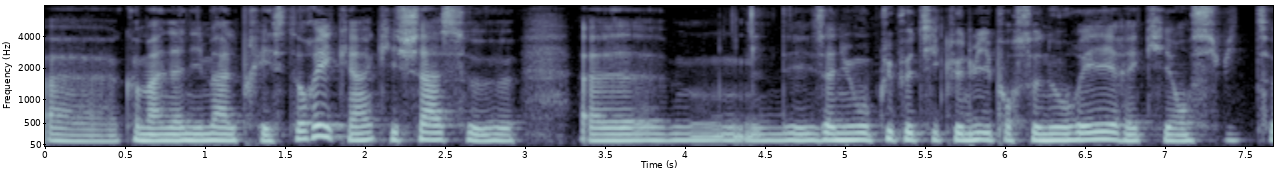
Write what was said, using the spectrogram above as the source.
euh, comme un animal préhistorique, hein, qui chasse des animaux plus petits que lui pour se nourrir et qui ensuite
